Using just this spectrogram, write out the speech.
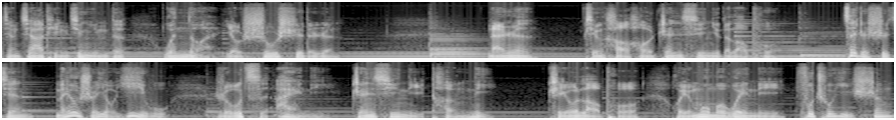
将家庭经营的温暖又舒适的人。男人，请好好珍惜你的老婆。在这世间，没有谁有义务如此爱你、珍惜你、疼你，只有老婆会默默为你付出一生，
